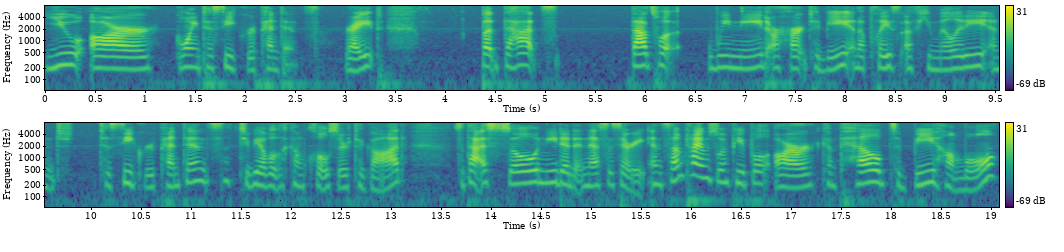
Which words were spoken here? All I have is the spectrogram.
you are going to seek repentance, right? But that's that's what we need our heart to be in a place of humility and to seek repentance to be able to come closer to God. So that is so needed and necessary. And sometimes when people are compelled to be humble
